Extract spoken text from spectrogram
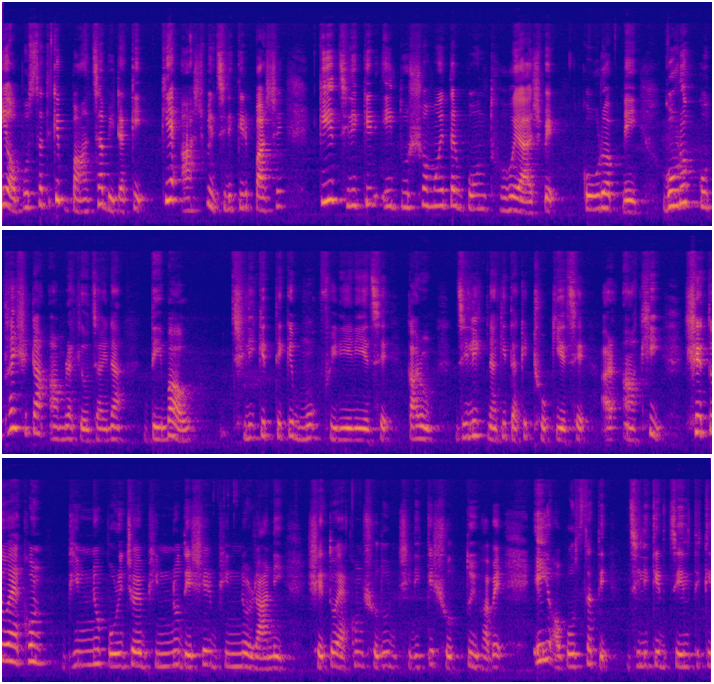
এই অবস্থা থেকে বাঁচাবেটা কে? কে আসবে ঝিলিকের পাশে? কে ঝিলিকের এই দুঃসময়ে তার বন্ধু হয়ে আসবে? গৌরব নেই। গৌরব কোথায় সেটা আমরা কেউ চাই না। দেবাও ঝিলিকের থেকে মুখ ফিরিয়ে নিয়েছে, কারণ ঝিলিক নাকি তাকে ঠকিয়েছে। আর আঁখি, সে তো এখন ভিন্ন পরিচয়ে, ভিন্ন দেশের ভিন্ন রানী। সে তো এখন শুধু ঝিলিককে সত্যই ভাবে। এই অবস্থাতে ঝিলিকের জেল থেকে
